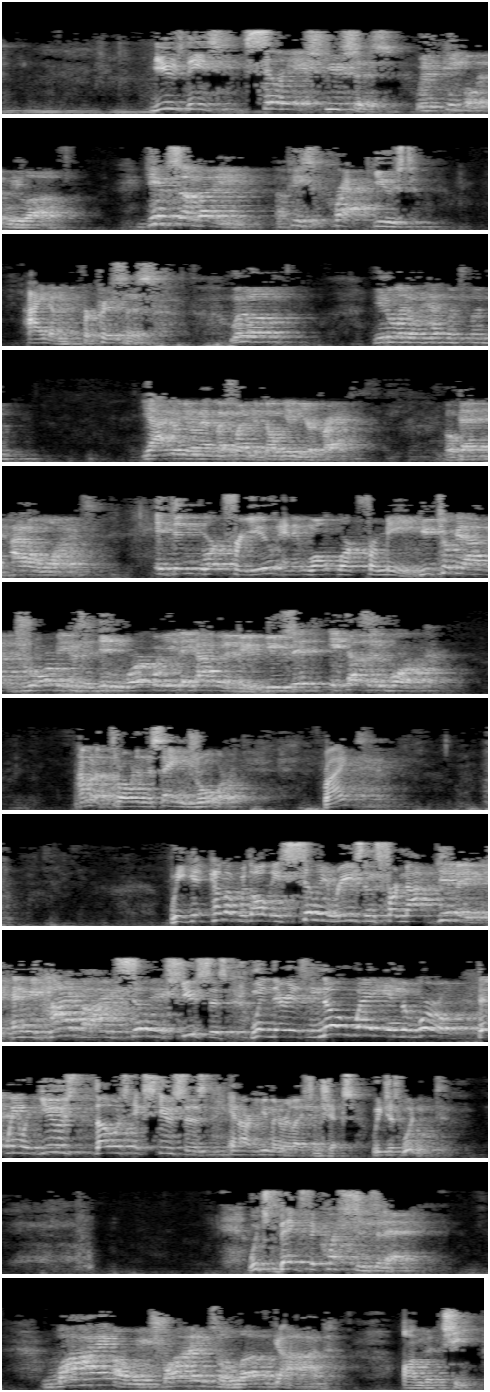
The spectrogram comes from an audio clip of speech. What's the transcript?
Use these silly excuses with people that we love. Give somebody a piece of crap used item for Christmas. Well, you know I don't have much money. Yeah, I know you don't have much money, but don't give me your crap. Okay? I don't want it. It didn't work for you and it won't work for me. You took it out of the drawer because it didn't work. What do you think I'm going to do? Use it? It doesn't work. I'm going to throw it in the same drawer. Right? We get, come up with all these silly reasons for not giving, and we hide behind silly excuses when there is no way in the world that we would use those excuses in our human relationships. We just wouldn't. Which begs the question today why are we trying to love God on the cheap?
